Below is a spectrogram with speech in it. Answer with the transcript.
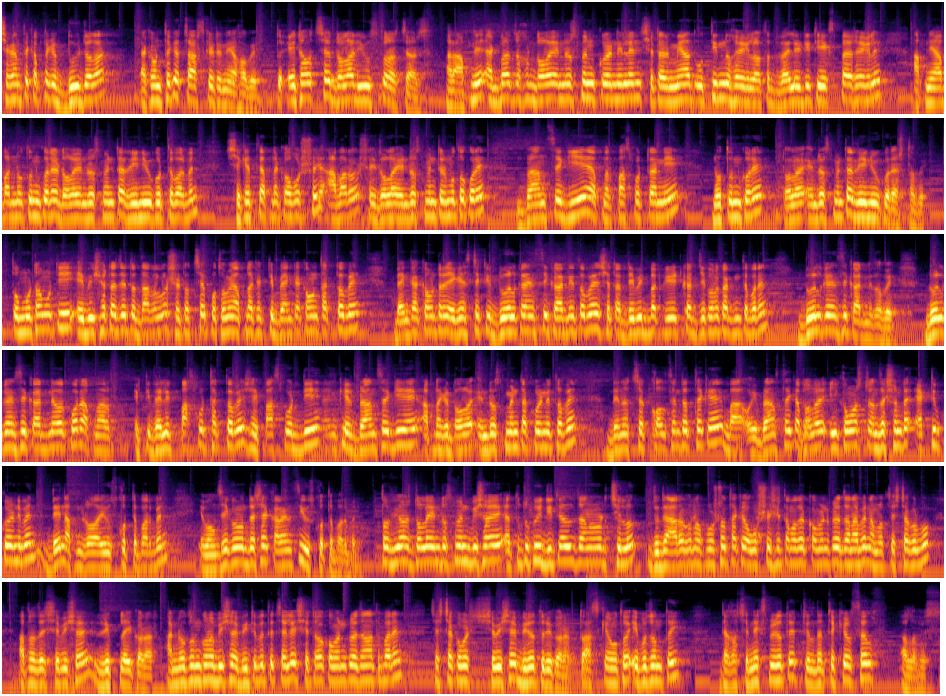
সেখান থেকে আপনাকে দুই ডলার অ্যাকাউন্ট থেকে চার্জ কেটে নেওয়া হবে। তো এটা হচ্ছে ডলার ইউজ করার চার্জ আর আপনি একবার যখন ডলার ইনভেস্টমেন্ট করে নিলেন, সেটার মেয়াদ উত্তীর্ণ হয়ে গেলে, অর্থাৎ ভ্যালিডিটি এক্সপায়ার হয়ে গেলে, আপনি আবার নতুন করে ডলার ইনভেস্টমেন্টটা রিনিউ করতে পারবেন। সেক্ষেত্রে আপনাকে অবশ্যই আবারও সেই ডলার ইনভেস্টমেন্টের মতো করে ব্রাঞ্চে গিয়ে আপনার পাসপোর্টটা নিয়ে নতুন করে ডলার ইনভেস্টমেন্টটা রিনিউ করে আসতে হবে। তো মোটামুটি এই বিষয়টা যেটা দাঁড়াল, সেটা হচ্ছে প্রথমে আপনাকে একটি ব্যাঙ্ক অ্যাকাউন্ট থাকতে হবে। ব্যাঙ্ক অ্যাকাউন্টের এগেনস্ট একটি ডুয়েল কারেন্সি কার্ড নিতে হবে, সেটা ডেবিট বা ক্রেডিট কার্ড যে কোনো কার্ড নিতে পারেন ডুয়েল কারেন্সি কার্ড নিতে হবে। ডুয়েল কারেন্সি কার্ড নেওয়ার পর আপনার একটি ভ্যালিড পাসপোর্ট থাকতে হবে, সেই পাসপোর্ট দিয়ে ব্যাংকের ব্রাঞ্চে গিয়ে আপনাকে ডলার এন্ডোর্সমেন্টটা করে নিতে হবে। দেন হচ্ছে কল সেন্টার থেকে বা ওই ব্রাঞ্চ থেকে ডলার ই কমার্স ট্রানজাকশনটা অ্যাক্টিভ করে নেবেন দেন আপনি ডলার ইউজ করতে পারবেন এবং যে কোনো দেশের কারেন্সি ইউজ করতে পারবেন। তো ভিউয়ার্স ডলার এন্ডোর্সমেন্ট বিষয়ে এতটুকুই ডিটেল জানানোর ছিল। যদি আরও কোনো প্রশ্ন থাকে, অবশ্যই সেটা আমাদের কমেন্ট করে জানাবেন। আমরা চেষ্টা করব আপনাদের সে বিষয়ে রিপ্লাই করার। আর নতুন কোনো বিষয়ে ভিডিও পেতে চাইলে সেটাও কমেন্ট করে জানাতে পারেন। চেষ্টা করব সে বিষয়ে ভিডিও তৈরি করার। তো আজকের মতো এ পর্যন্তই। দেখা হচ্ছে নেক্সট ভিডিওতে till then take your self Allah Hafiz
